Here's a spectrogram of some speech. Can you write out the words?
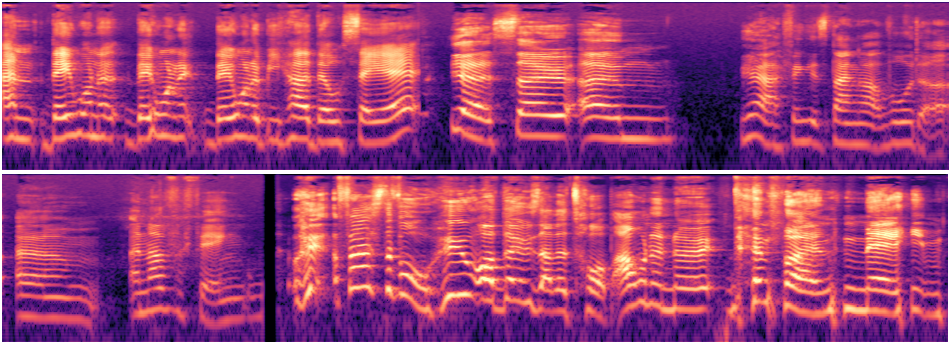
and they want to they want to they want to be heard, they'll say it. Yeah, so um yeah, I think it's bang out of order. Um another thing First of all, who are those at the top? I want to know them by name.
